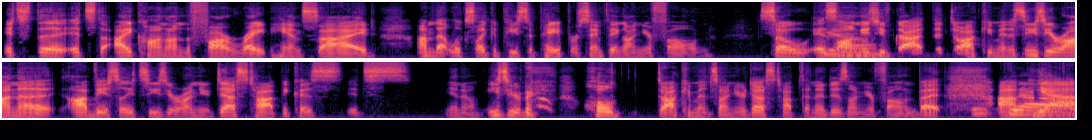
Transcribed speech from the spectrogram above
it's the it's the icon on the far right hand side um, that looks like a piece of paper. Same thing on your phone. So as yeah. long as you've got the document, it's easier on a, obviously it's easier on your desktop because it's, you know, easier to hold documents on your desktop than it is on your phone. But um, yeah. yeah.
